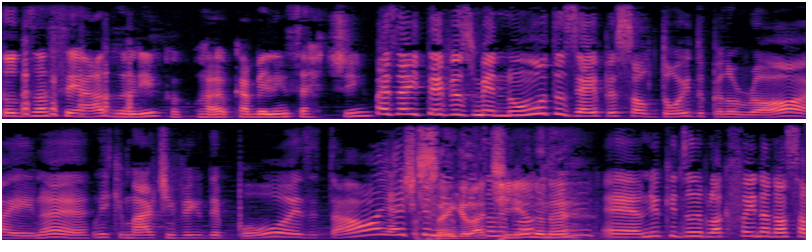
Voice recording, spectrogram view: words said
Todos asseados ali, com o cabelinho certinho. Mas aí teve os menudos, e aí o pessoal doido pelo Roy, né? O Rick Martin veio depois e tal. E acho que o Sangue New Kids on the latino, Block né? foi- é, o New Kids on the Block foi da nossa,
